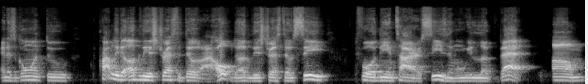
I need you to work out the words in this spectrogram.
and is going through probably the ugliest stress that they'll. I hope the ugliest stress they'll see for the entire season when we look back. Um,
